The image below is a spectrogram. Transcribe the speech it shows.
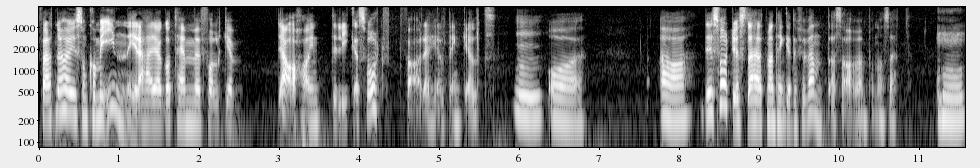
för att nu har jag ju som kommit in i det här, jag har gått hem med folk, jag ja, har inte lika svårt för det helt enkelt. Mm. Och ja, det är svårt just det här att man tänker att det förväntas av en på något sätt. Mm.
